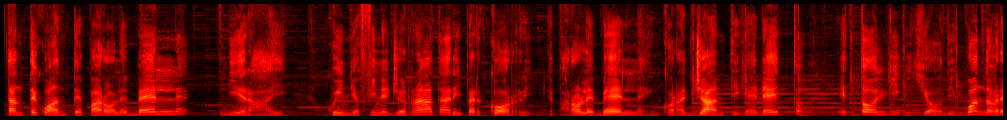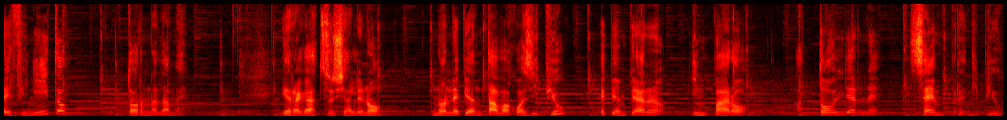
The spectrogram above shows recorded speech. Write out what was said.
tante quante parole belle dirai. Quindi a fine giornata ripercorri le parole belle, incoraggianti che hai detto e togli i chiodi. Quando avrai finito, torna da me. Il ragazzo si allenò, non ne piantava quasi più e pian piano imparò a toglierne sempre di più,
